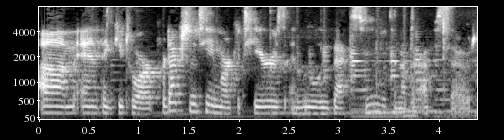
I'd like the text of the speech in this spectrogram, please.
Um, and thank you to our production team, markettiers, and we will be back soon with another episode.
